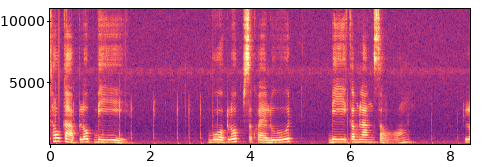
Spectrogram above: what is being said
เท่ากับลบ b บวกลบ square root b กำลังสองล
